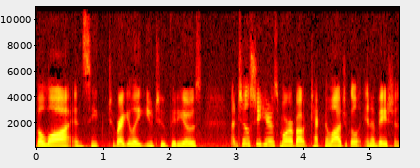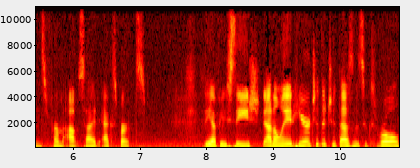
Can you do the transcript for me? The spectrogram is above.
the law and seek to regulate YouTube videos until she hears more about technological innovations from outside experts. The FEC should not only adhere to the 2006 rule,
